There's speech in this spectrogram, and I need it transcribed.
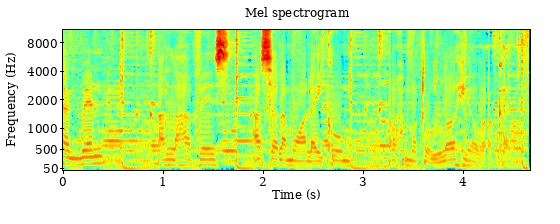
থাকবেন। আল্লাহ হাফেজ। আসসালামু আলাইকুম রহমতুল্লাহ ওবরাকাতুহ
